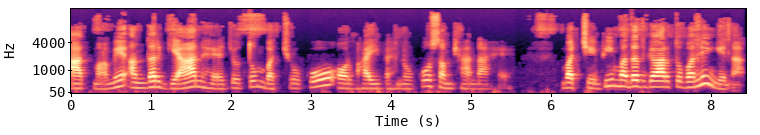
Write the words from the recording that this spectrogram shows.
आत्मा में अंदर ज्ञान है जो तुम बच्चों को और भाई बहनों को समझाना है। बच्चे भी मददगार तो बनेंगे ना।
